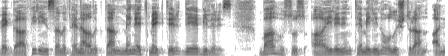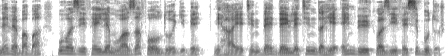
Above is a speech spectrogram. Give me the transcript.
ve gafil insanı fenalıktan men etmektir diyebiliriz. Bahusus ailenin temelini oluşturan anne ve baba bu vazifeyle muvazzaf olduğu gibi nihayetinde devletin dahi en büyük vazifesi budur.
